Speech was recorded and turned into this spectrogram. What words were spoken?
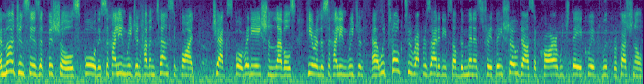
Emergencies officials for the Sakhalin region have intensified checks for radiation levels here in the Sakhalin region. Uh, we talked to representatives of the ministry. They showed us a car which they equipped with professional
